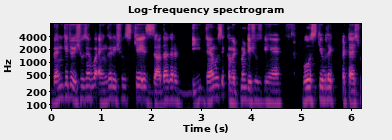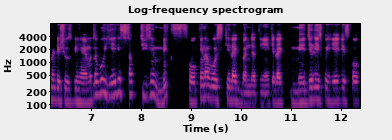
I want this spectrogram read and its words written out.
بین کے جو ایشوز ہیں وہ اینگر ایشوز کے زیادہ اگر ڈیپ جائیں وہ اسے کمٹمنٹ ایشوز بھی ہیں وہ اس کے لائک اٹیچمنٹ ایشوز بھی ہیں مطلب وہ یہ کہ سب چیزیں مکس ہو کے نا وہ اس کی لائک بن جاتی ہیں کہ لائک میجرلی اس کو یہ کہ اس کو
